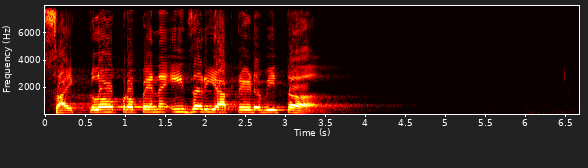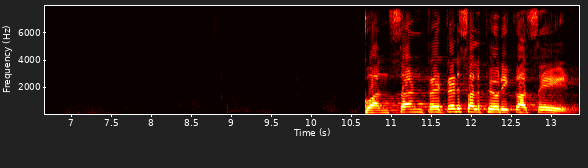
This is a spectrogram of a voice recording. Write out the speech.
cyclopropane is reacted with concentrated sulphuric acid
